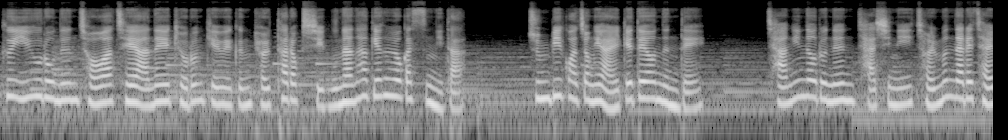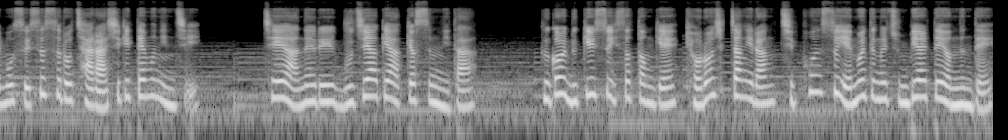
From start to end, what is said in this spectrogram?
그 이후로는 저와 제 아내의 결혼 계획은 별탈 없이 무난하게 흘러갔습니다. 준비 과정에 알게 되었는데 장인어른은 자신이 젊은 날의 잘못을 스스로 잘 아시기 때문인지 제 아내를 무지하게 아꼈습니다. 그걸 느낄 수 있었던 게 결혼식장이랑 집 혼수 예물 등을 준비할 때였는데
